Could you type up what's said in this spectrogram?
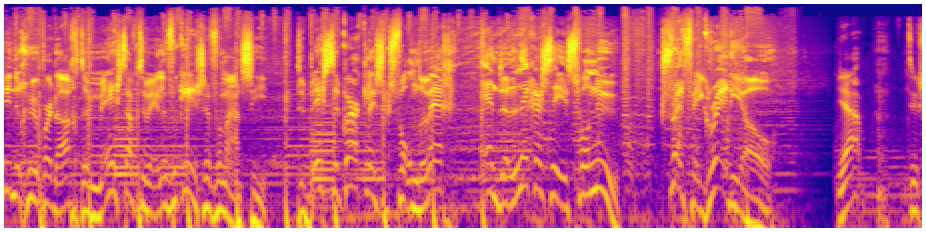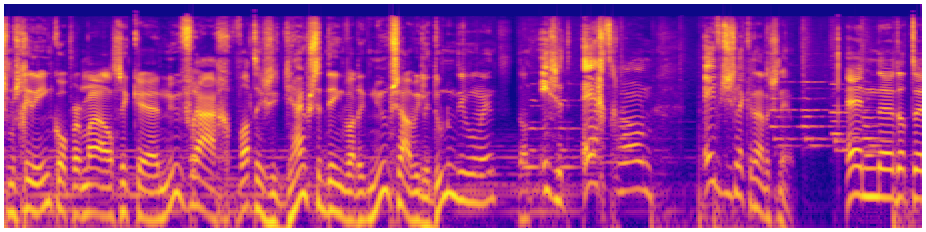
24 uur per dag de meest actuele verkeersinformatie. De beste carclassics voor onderweg en de lekkerste is van nu. Traffic Radio. Ja, het is misschien een inkopper, maar als ik eh, nu vraag wat is het juiste ding wat ik nu zou willen doen op dit moment, dan is het echt gewoon eventjes lekker naar de sneeuw. En eh, dat eh,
